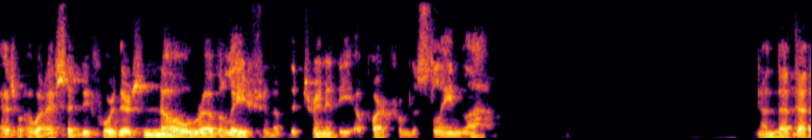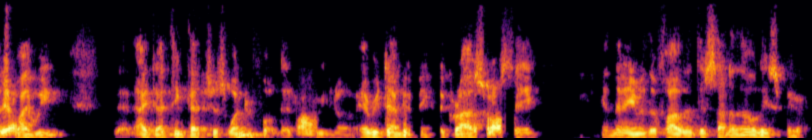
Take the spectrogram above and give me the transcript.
As what I said before, there's no revelation of the Trinity apart from the slain Lamb and that that's yeah. why we I, I, think that's just wonderful that wow. you know every time we make the cross we awesome. say in the name of the father the son and the holy spirit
